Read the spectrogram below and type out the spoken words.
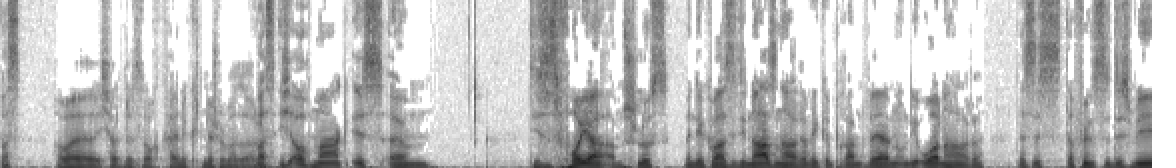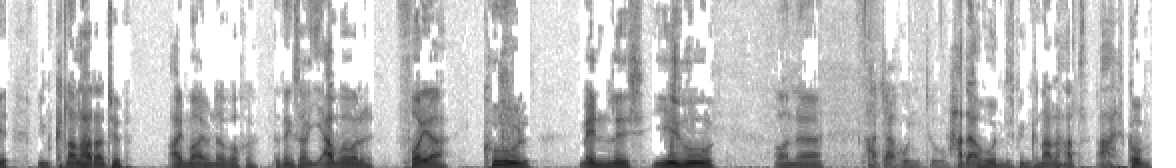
Was, Aber ich hatte jetzt noch keine Knöchelmassage. Was ich auch mag, ist ähm, dieses Feuer am Schluss, wenn dir quasi die Nasenhaare weggebrannt werden und die Ohrenhaare. Das ist, da fühlst du dich wie, wie ein knallharter Typ. Einmal in der Woche. Da denkst du, jawohl, Feuer, cool, männlich, juhu. Und äh, Hat der Hund, du. harter Hund, ich bin knallhart. Ach komm,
